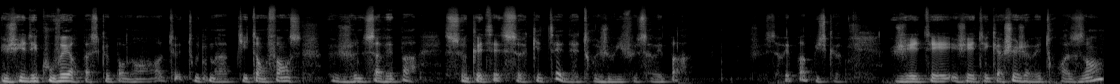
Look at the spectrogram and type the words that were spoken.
J'ai découvert, parce que pendant toute ma petite enfance, je ne savais pas ce qu'était, qu'était d'être juif. Je ne savais pas. Je savais pas, puisque j'ai été, été caché, j'avais 3 ans,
